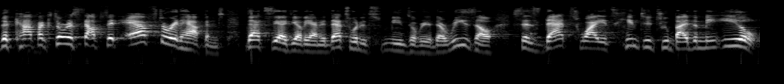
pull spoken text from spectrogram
The kaf haktores stops it after it happens. That's the idea behind it. That's what it means over here. The Rizal says that's why it's hinted to by the Me'il.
